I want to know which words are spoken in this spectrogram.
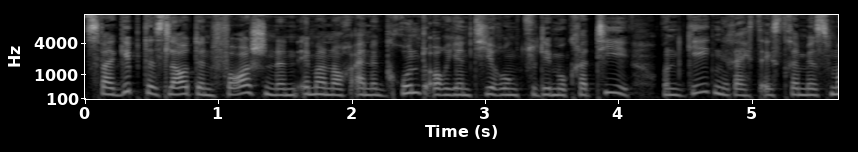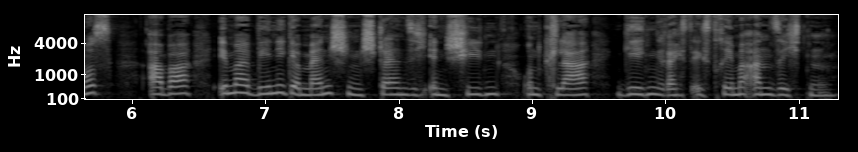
Zwar gibt es laut den Forschenden immer noch eine Grundorientierung zu Demokratie und gegen Rechtsextremismus, aber immer weniger Menschen stellen sich entschieden und klar gegen rechtsextreme Ansichten.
